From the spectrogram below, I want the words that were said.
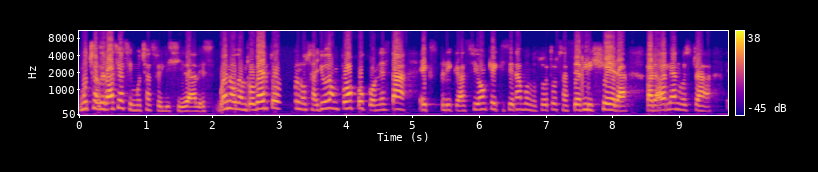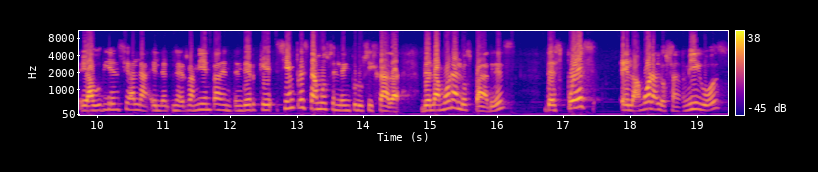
Muchas gracias y muchas felicidades. Bueno, don Roberto nos ayuda un poco con esta explicación que quisiéramos nosotros hacer ligera para darle a nuestra eh, audiencia la, la herramienta de entender que siempre estamos en la encrucijada del amor a los padres, después el amor a los amigos,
